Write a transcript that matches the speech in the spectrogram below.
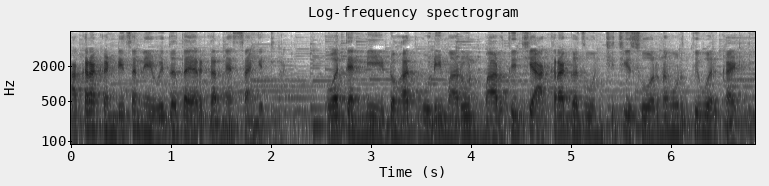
अकरा खंडीचा नैवेद्य तयार करण्यास सांगितला व त्यांनी डोहात बुडी मारून मारुतीची अकरा गज उंचीची सुवर्णमूर्ती वर काढली.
